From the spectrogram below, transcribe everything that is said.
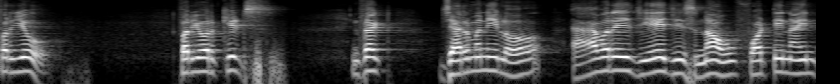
for you for your kids in fact జర్మనీలో average age is now forty nine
